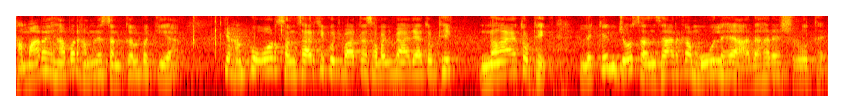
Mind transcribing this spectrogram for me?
हमारा यहाँ पर हमने संकल्प किया कि हमको और संसार की कुछ बातें समझ में आ जाए तो ठीक, न आए तो ठीक। लेकिन जो संसार का मूल है, आधार है, स्रोत है,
